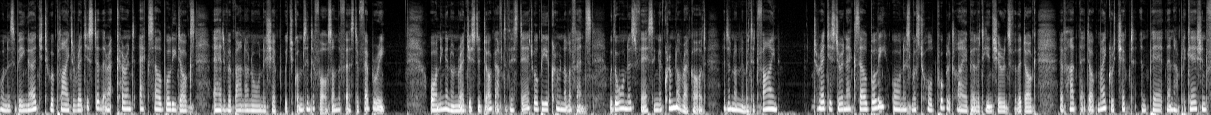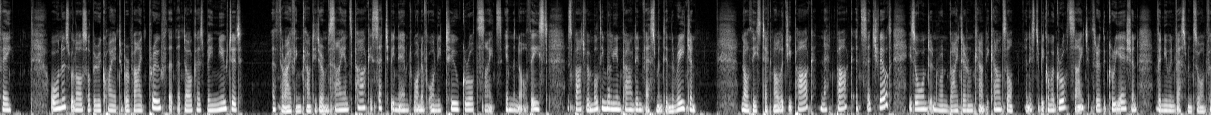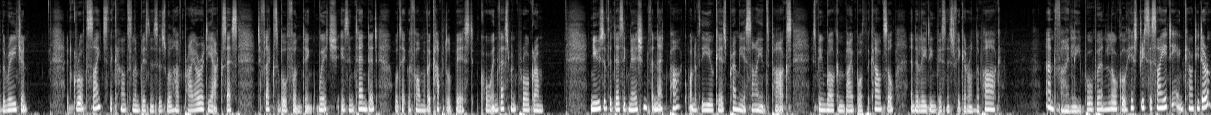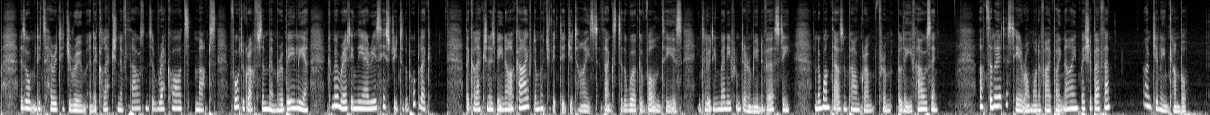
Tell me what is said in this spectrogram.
Owners are being urged to apply to register their current XL Bully dogs ahead of a ban on ownership, which comes into force on the 1st of February. Owning an unregistered dog after this date will be a criminal offence, with owners facing a criminal record and an unlimited fine. To register an XL bully, owners must hold public liability insurance for the dog, have had their dog microchipped, and pay an application fee. Owners will also be required to provide proof that their dog has been neutered. A thriving County Durham Science Park is set to be named one of only two growth sites in the Northeast as part of a multi million pound investment in the region. Northeast Technology Park, Net Park at Sedgefield, is owned and run by Durham County Council and is to become a growth site through the creation of a new investment zone for the region. At growth sites, the council and businesses will have priority access to flexible funding, which is intended will take the form of a capital based co investment programme. News of the designation for Net Park, one of the UK's premier science parks, has been welcomed by both the council and a leading business figure on the park. And finally, Bowburn Local History Society in County Durham has opened its heritage room and a collection of thousands of records, maps, photographs, and memorabilia commemorating the area's history to the public. The collection has been archived and much of it digitised thanks to the work of volunteers, including many from Durham University, and a £1,000 grant from Believe Housing. That's the latest here on 105.9 Bishop FM. I'm Gillian Campbell.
